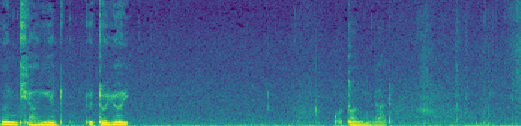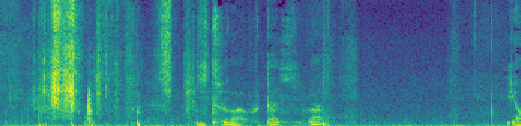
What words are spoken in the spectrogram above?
運気上げると良いことになる。実は私は4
